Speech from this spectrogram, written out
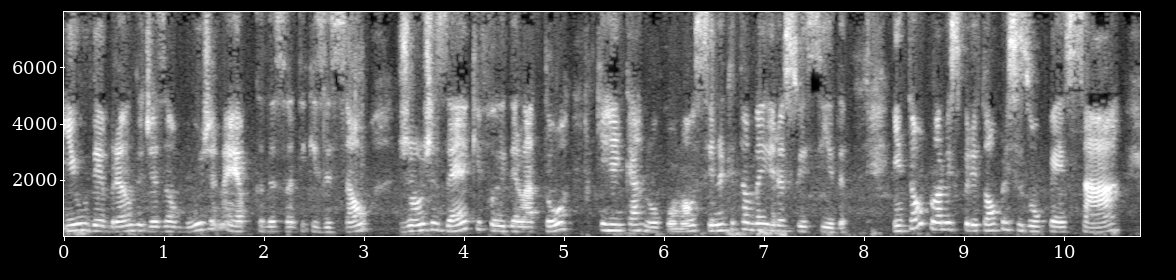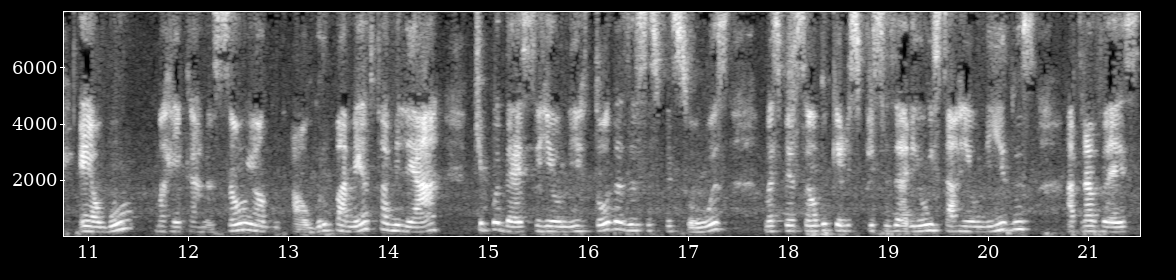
Hildebrando de Azambuja, na época da Santa Inquisição, João José, que foi o delator, que reencarnou com uma Alcina, que também era suicida. Então, o plano espiritual precisou pensar em alguma reencarnação, em algum agrupamento familiar que pudesse reunir todas essas pessoas, mas pensando que eles precisariam estar reunidos através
